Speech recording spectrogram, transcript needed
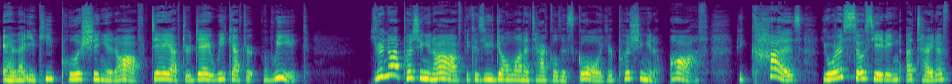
And that you keep pushing it off day after day, week after week. You're not pushing it off because you don't want to tackle this goal. You're pushing it off because you're associating a type of,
